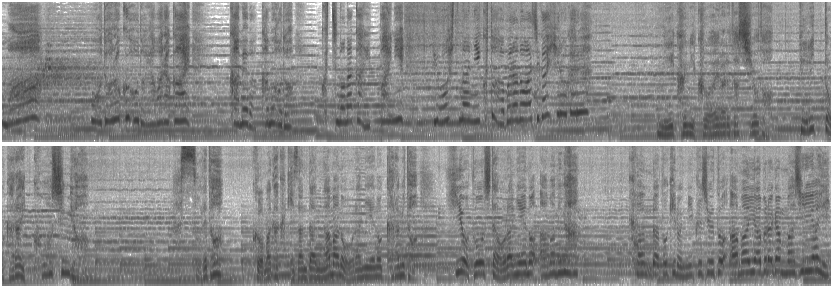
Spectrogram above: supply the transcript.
まあ驚くほど柔らかい。噛めば噛むほど口の中いっぱいに良質な肉と油の味が広がる。肉に加えられた塩とピリッと辛い香辛料。それと細かく刻んだ生のオラニエの辛みと火を通したオラニエの甘みが噛んだ時の肉汁と甘い油が混じり合い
